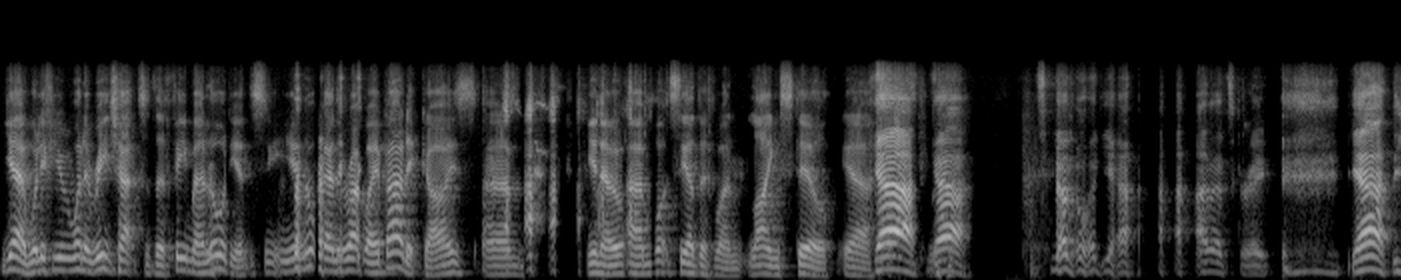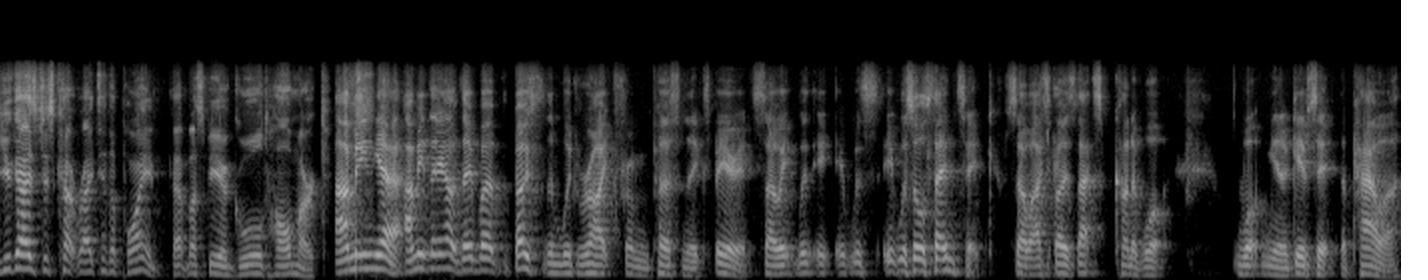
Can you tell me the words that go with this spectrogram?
yeah well if you want to reach out to the female audience you're not going the right way about it guys. Um you know um what's the other one? Lying still. Yeah. Yeah, yeah. That's another one. Yeah, that's great. Yeah, you guys just cut right to the point. That must be a Gould hallmark. I mean, yeah. I mean, they are. They were both of them would write from personal experience, so it was it, it was it was authentic. So I suppose that's kind of what what you know gives it the power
